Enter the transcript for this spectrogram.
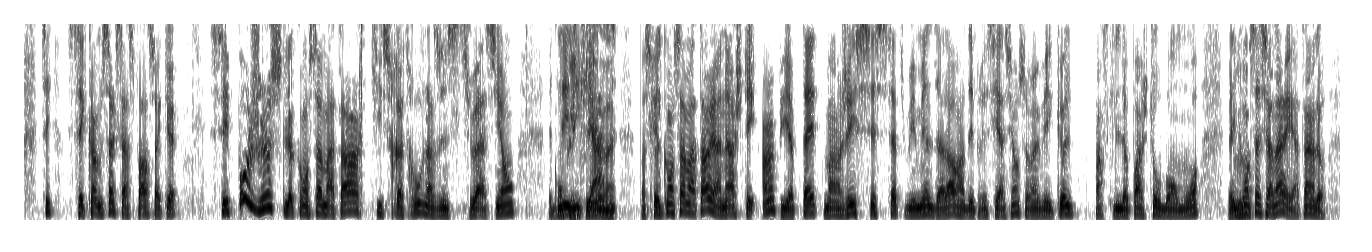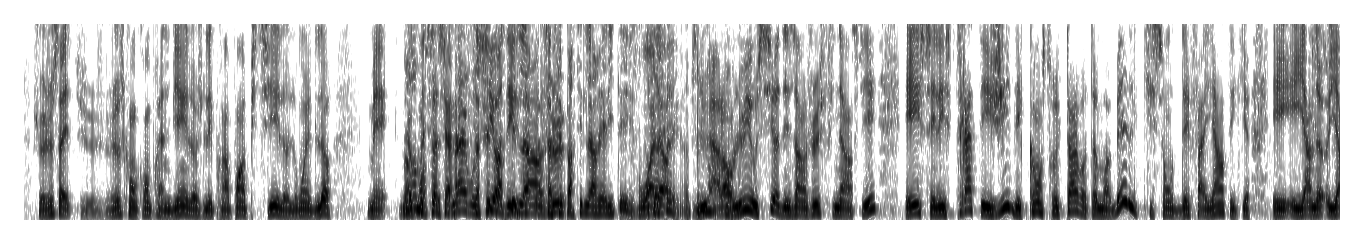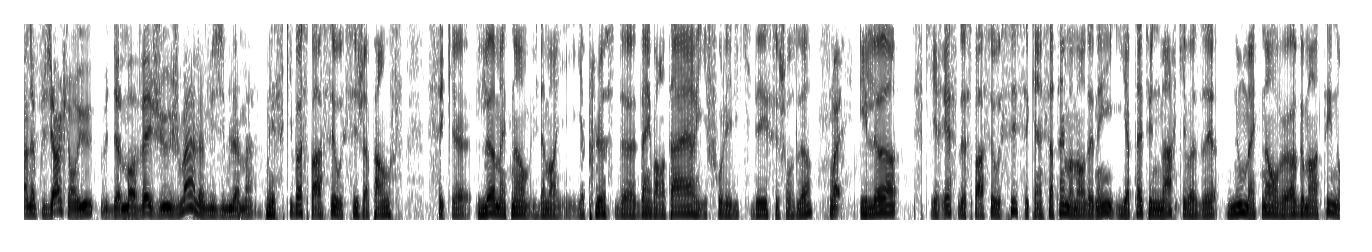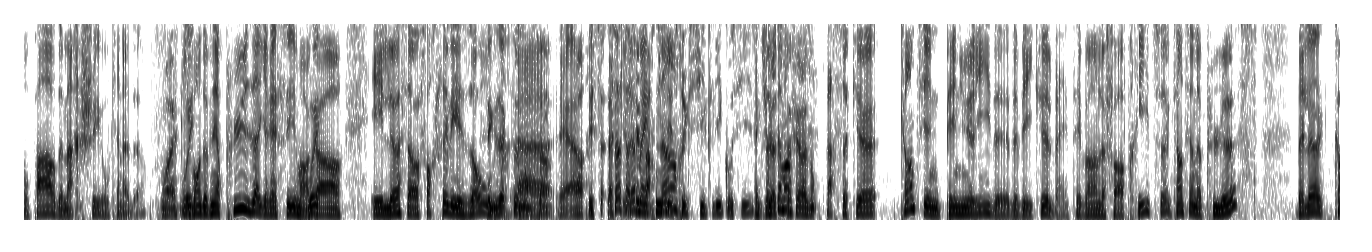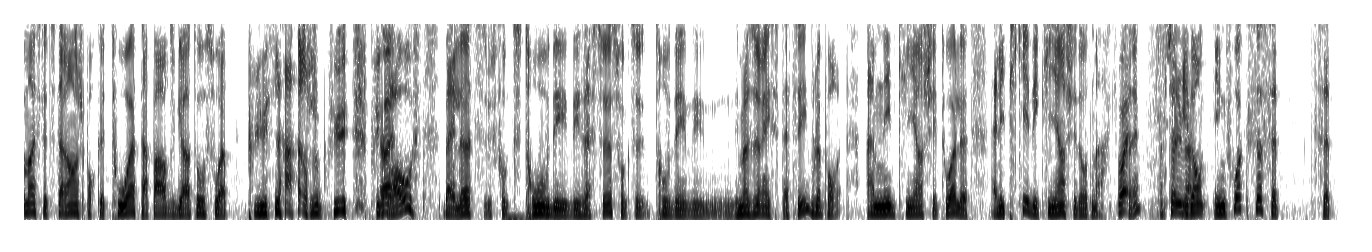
C'est comme ça que ça se passe. Fait que c'est pas juste le consommateur qui se retrouve dans une situation Compliqué, délicate, ouais. parce que le consommateur, il en a acheté un, puis il a peut-être mangé 6, 7, 8 000 dollars en dépréciation sur un véhicule parce qu'il l'a pas acheté au bon mois. Mais Mm. le concessionnaire, et attends, là, je veux juste, être- je- je veux juste qu'on comprenne bien, là, je les prends pas en pitié, là, loin de là. Mais le Non, mais ça- concessionnaire ça, ça aussi a des de la, enjeux. Ça fait partie de la réalité. Voilà. Tout à fait, absolument. Lui- alors lui aussi a des enjeux financiers et c'est les stratégies des constructeurs automobiles qui sont défaillantes et qui et et il y en a il y en a plusieurs qui ont eu de mauvais jugements là, visiblement. Mais ce qui va se passer aussi, je pense, c'est que là, maintenant, évidemment, il y a plus d'inventaire, il faut les liquider, ces choses-là. Ouais. Et là, ce qui risque de se passer aussi, c'est qu'à un certain moment donné, il y a peut-être une marque qui va se dire, nous, maintenant, on veut augmenter nos parts de marché au Canada. Ouais. Qui vont devenir plus agressives encore. Et là, ça va forcer les autres. C'est exactement à- ça. alors, Et ça, ça, que ça là, fait partie des trucs cycliques aussi. Tu as Exactement. tout à fait raison. Parce que quand il y a une pénurie de, de véhicules, ben, tu vends le fort prix, tout ça. Quand il y en a plus, ben là, comment est-ce que tu t'arranges pour que toi, ta part du gâteau soit plus large ou plus, plus Ouais. grosse? Ben là, il faut que tu trouves des, des astuces, il faut que tu trouves des, des- des mesures incitatives là, pour amener le client chez toi, le- aller piquer des clients chez d'autres marques. tu Ouais, sais. absolument. Et donc, une fois que ça, cette, cette,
